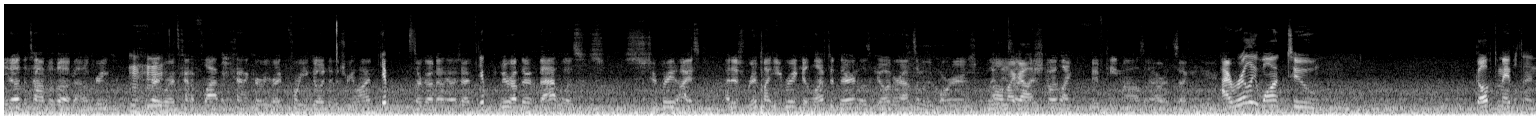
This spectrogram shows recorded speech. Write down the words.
you know, at the top of uh, Battle Creek, Mhm. right where it's kind of flat but kind of curvy right before you go into the tree line. Yep. Start going down the other side. Yep. We were up there. That was s- super great ice. I just ripped my e-brake and left it there and was going around some of the corners. Oh my Literally, gosh. I was going like 15 miles an hour in second gear. I really want to go up to Mapleton,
